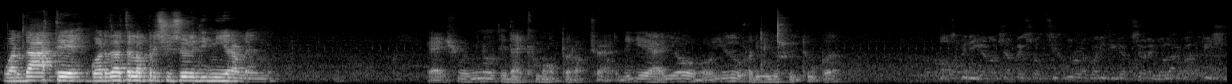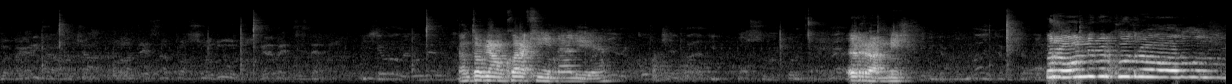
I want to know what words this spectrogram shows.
guardate guardate la precisione di Miralem eh, 5 minuti, dai, come on però, cioè, di che è? Io, io devo fare video su YouTube. Eh. Tanto abbiamo ancora Kin eh, lì, eh. E Ronny. Ronny per quadrato,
